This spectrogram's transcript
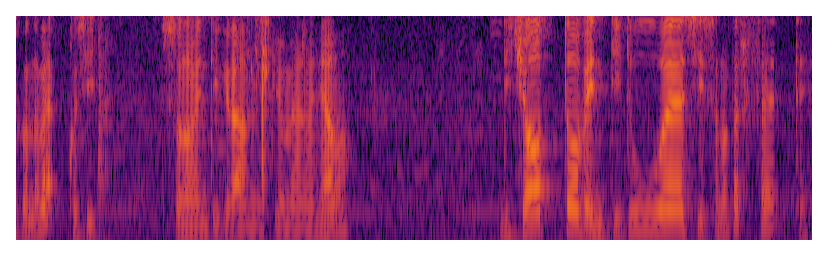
Secondo me così sono 20 grammi più o meno, vediamo. 18, 22, sì, sono perfette.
